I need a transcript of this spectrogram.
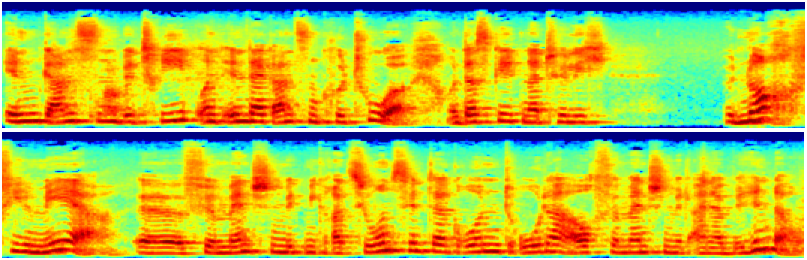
im ganzen Betrieb und in der ganzen Kultur. Und das gilt natürlich noch viel mehr äh, für Menschen mit Migrationshintergrund oder auch für Menschen mit einer Behinderung.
